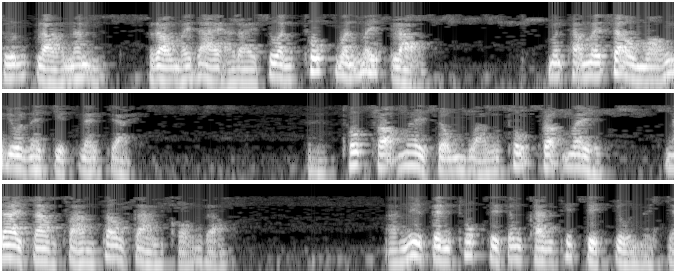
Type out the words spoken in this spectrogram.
สูญเปล่านั้น เราไม่ได้อะไร ส่วนทุกข์มันไม่เปล่า มันทำให้เศร้าหมองอยู่ในจิตในใจ ทุกข์เพราะไม่สมหวังทุกข์เพราะไม่ได้ตามความต้องการของเรา อันนี้เป็นทุกข์ที่สำคัญที่ติดอยู่ในใจ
